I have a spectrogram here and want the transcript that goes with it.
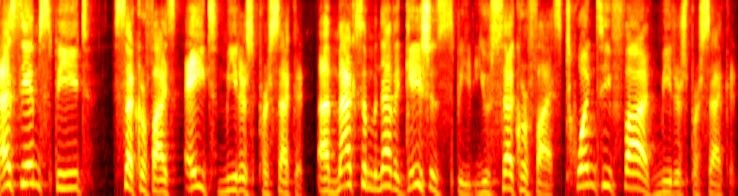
SCM speed, sacrifice 8 meters per second. At maximum navigation speed, you sacrifice 25 meters per second.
